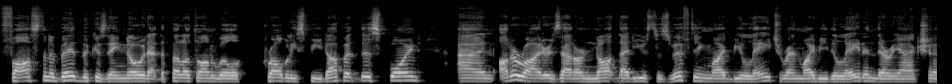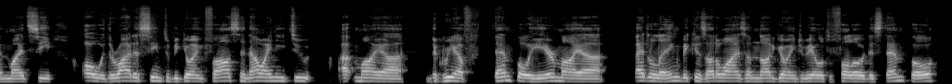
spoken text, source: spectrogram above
fasten a bit because they know that the peloton will probably speed up at this point. And other riders that are not that used to Zwifting might be later and might be delayed in their reaction and might see, oh, the riders seem to be going fast, and now I need to up my uh, degree of tempo here, my uh, pedaling because otherwise I'm not going to be able to follow this tempo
